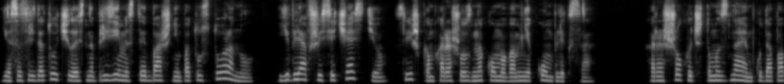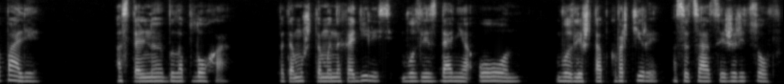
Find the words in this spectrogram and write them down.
я сосредоточилась на приземистой башне по ту сторону, являвшейся частью слишком хорошо знакомого мне комплекса. Хорошо хоть, что мы знаем, куда попали. Остальное было плохо, потому что мы находились возле здания ООН, возле штаб-квартиры Ассоциации жрецов.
